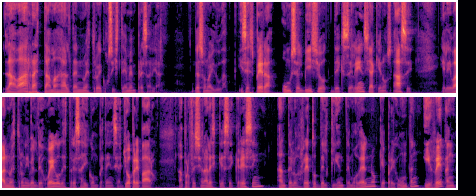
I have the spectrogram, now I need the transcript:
La barra está más alta en nuestro ecosistema empresarial. De eso no hay duda. Y se espera un servicio de excelencia que nos hace elevar nuestro nivel de juego, destrezas y competencias. Yo preparo a profesionales que se crecen ante los retos del cliente moderno, que preguntan y retan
